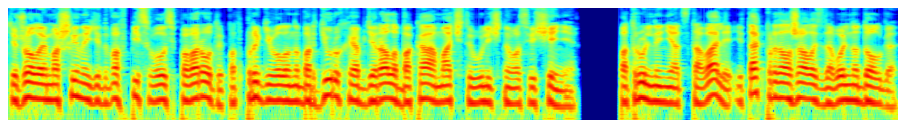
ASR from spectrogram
Тяжелая машина едва вписывалась в повороты, подпрыгивала на бордюрах и обдирала бока мачты уличного освещения. Патрульные не отставали, и так продолжалось довольно долго.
